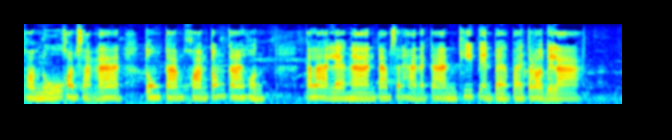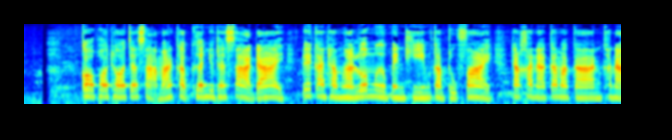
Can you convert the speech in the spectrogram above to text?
ความรู้ความสามารถตรงตามความต้องการของ ตลาดแรงงานตามสถานการณ์ที่เปลี่ยนแปลงไปตลอดเวลากพทจะสามารถขับเคลื่อนยุทธศาสตร์ได้ ด้วยการทำงานร่วมมือเป็นทีมกับทุกฝ่าย ทั้งคณะกรรมการ คณะ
